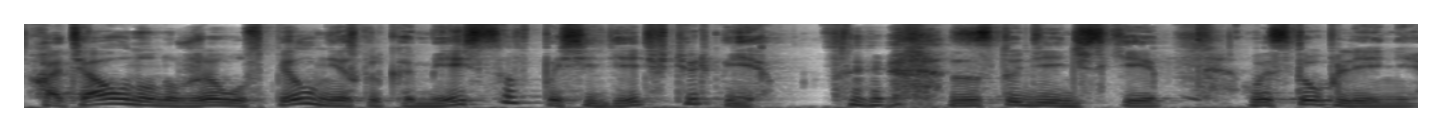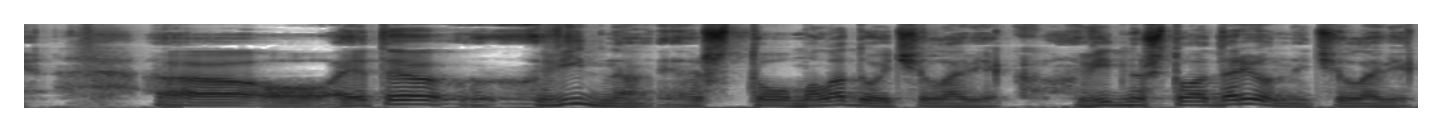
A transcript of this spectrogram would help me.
Хотя он, он уже успел несколько месяцев посидеть в тюрьме за студенческие выступления. А, это видно, что молодой человек, видно, что одаренный человек.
